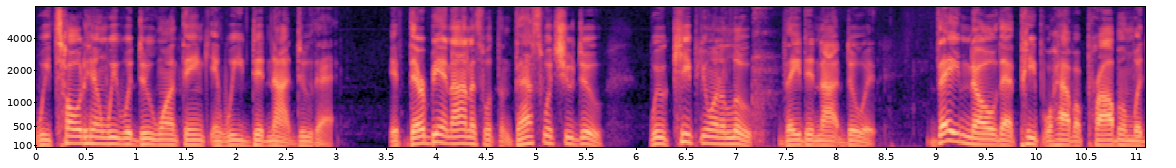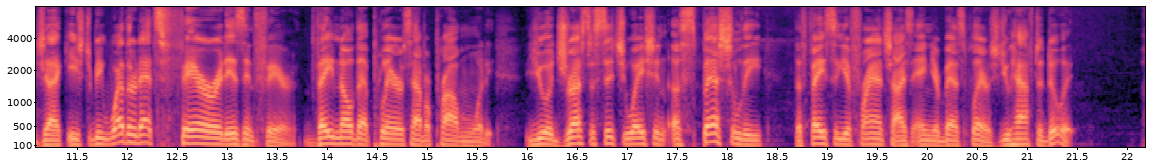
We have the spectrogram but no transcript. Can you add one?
We told him we would do one thing, and we did not do that." If they're being honest with them, that's what you do. We will keep you on the loop. They did not do it. They know that people have a problem with Jack Easterby, whether that's fair or it isn't fair. They know that players have a problem with it. You address the situation, especially the face of your franchise and your best players. You have to do it.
